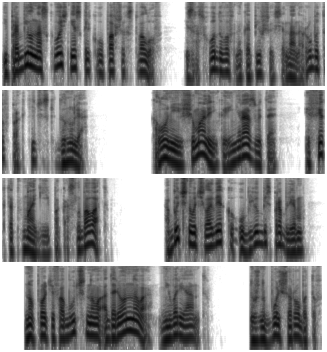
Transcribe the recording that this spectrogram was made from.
и пробил насквозь несколько упавших стволов, израсходовав накопившихся нанороботов практически до нуля. Колония еще маленькая и неразвитая, эффект от магии пока слабоват. Обычного человека убью без проблем, но против обученного одаренного не вариант. Нужно больше роботов,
